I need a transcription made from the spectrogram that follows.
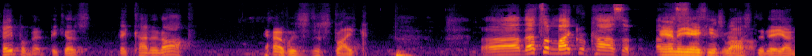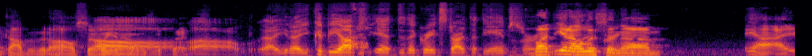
tape of it because they cut it off. I was just like, uh, that's a microcosm. And the Yankees lost today on top of it all. So, oh, you know, oh. Uh, you know, you could be off yeah, to the great start that the Angels are. But, you know, listen, um, yeah, I,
